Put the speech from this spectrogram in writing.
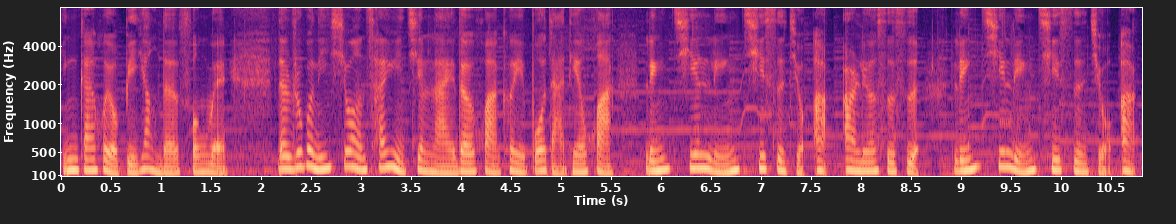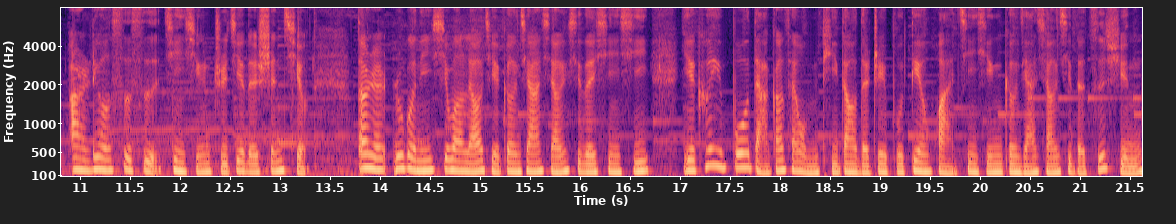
应该会有别样的风味。那如果您希望参与进来的话，可以拨打电话零七零七四九二二六四四零七零七四九二二六四四进行直接的申请。当然，如果您希望了解更加详细的信息，也可以拨打刚才我们提到的这部电话进行更加详细的咨询。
